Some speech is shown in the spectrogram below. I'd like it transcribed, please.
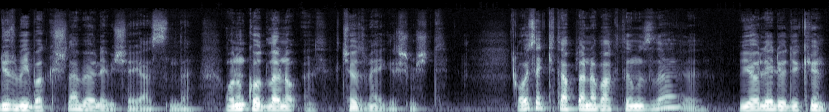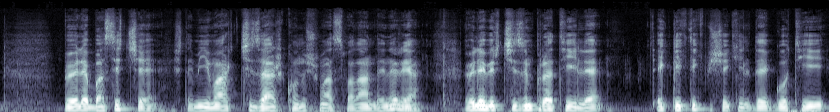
Düz bir bakışla böyle bir şey aslında. Onun kodlarını çözmeye girişmişti. Oysa kitaplarına baktığımızda e, Viole Leduc'ün böyle basitçe işte mimar çizer konuşmaz falan denir ya. Öyle bir çizim pratiğiyle eklektik bir şekilde gotiği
